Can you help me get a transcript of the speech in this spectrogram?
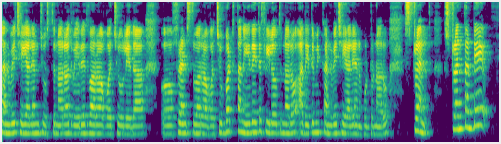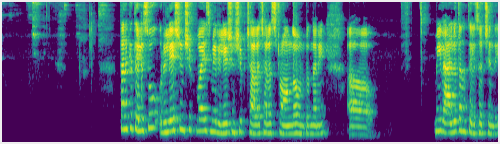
కన్వే చేయాలని చూస్తున్నారో అది వేరే ద్వారా అవ్వచ్చు లేదా ఫ్రెండ్స్ ద్వారా అవ్వచ్చు. బట్ తను ఏదైతే ఫీల్ అవుతున్నారో అదైతే మీకు కన్వే చేయాలి అనుకుంటున్నారు. స్ట్రెంగ్త్ స్ట్రెంగ్త్ అంటే తనకి తెలుసు రిలేషన్షిప్ వైజ్ మీ రిలేషన్షిప్ చాలా చాలా స్ట్రాంగ్గా ఉంటుందని. మీ వాల్యూ తనకు తెలిసి వచ్చింది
